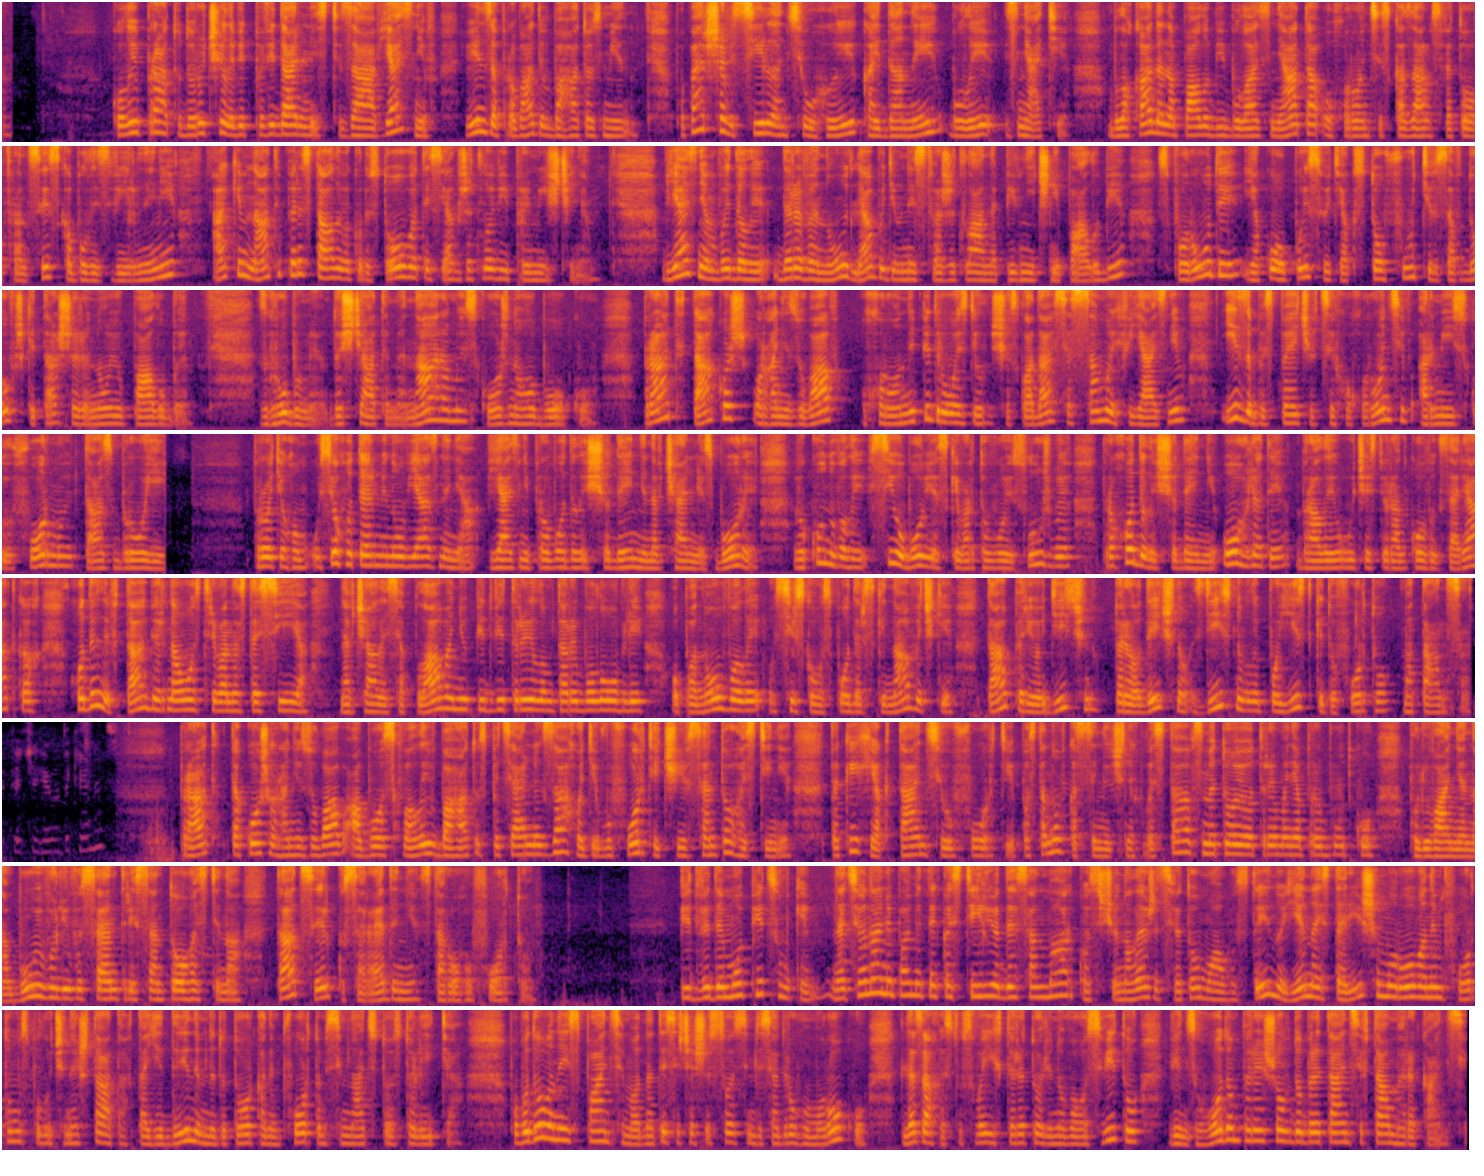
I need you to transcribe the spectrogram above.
Коли прату доручили відповідальність за в'язнів, він запровадив багато змін. По-перше, всі ланцюги, кайдани були зняті. Блокада на палубі була знята, охоронці з казарм святого Франциска були звільнені, а кімнати перестали використовуватись як житлові приміщення. В'язням видали деревину для будівництва житла на північній палубі, споруди, яку описують як 100 футів завдовжки та шириною палуби, з грубими дощатими нарами з кожного боку. Прат також організував охоронний підрозділ, що складався з самих в'язнів і забезпечив цих охоронців армійською формою та зброєю. Протягом усього терміну ув'язнення в'язні проводили щоденні навчальні збори, виконували всі обов'язки вартової служби, проходили щоденні огляди, брали участь у ранкових зарядках, ходили в табір на острів Анастасія, навчалися плаванню під вітрилом та риболовлі, опановували сільськогосподарські навички та періодично, періодично здійснювали поїздки до форту Матанса. Прат також організував або схвалив багато спеціальних заходів у форті чи в Сент-Огастіні, таких як танці у форті, постановка сценічних вистав з метою отримання прибутку, полювання на буйволів у центрі Сент-Огастіна та цирк у середині старого форту. Підведемо підсумки. Національний пам'ятник Кастільо де Сан Маркос, що належить святому Августину, є найстарішим мурованим фортом у Сполучених Штатах та єдиним недоторканим фортом 17 століття. Побудований іспанцями 1672 року для захисту своїх територій нового світу, він згодом перейшов до британців та американців.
